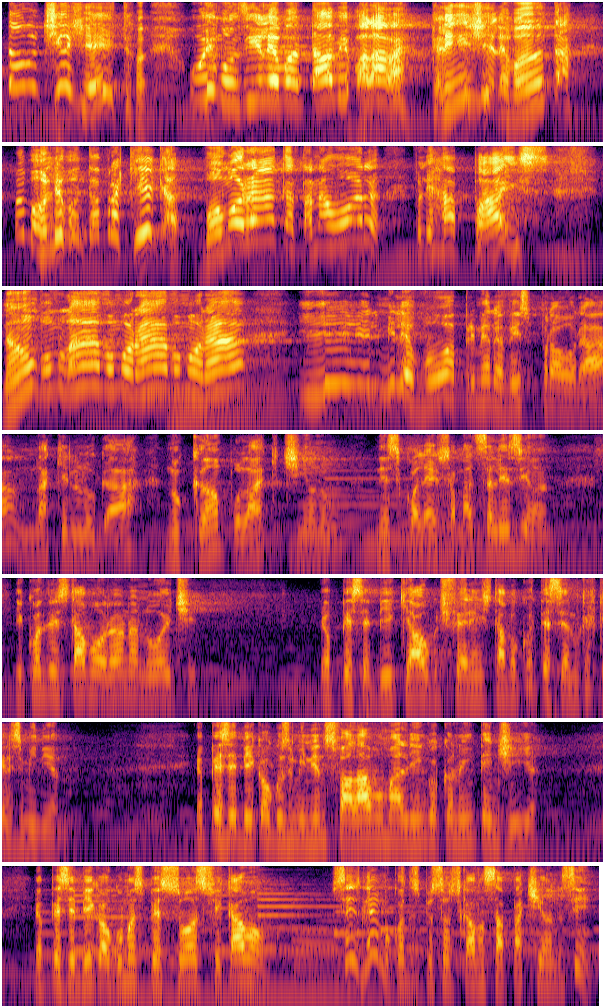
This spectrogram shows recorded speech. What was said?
Então não tinha jeito. O irmãozinho levantava e falava: Clinge, levanta. Falei, vamos levantar para quê, cara? Vamos orar, cara, tá na hora. Falei, rapaz, não, vamos lá, vamos orar, vamos orar. E ele me levou a primeira vez para orar naquele lugar, no campo lá que tinha no, nesse colégio chamado Salesiano. E quando ele estava orando à noite, eu percebi que algo diferente estava acontecendo com aqueles meninos. Eu percebi que alguns meninos falavam uma língua que eu não entendia. Eu percebi que algumas pessoas ficavam. Vocês lembram quando as pessoas ficavam sapateando assim?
